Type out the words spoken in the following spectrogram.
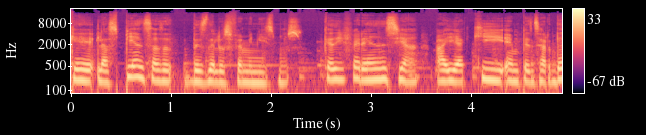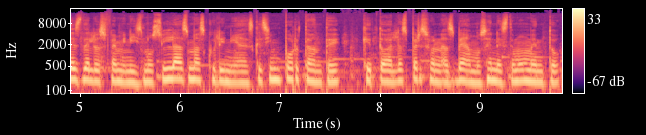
que las piensas desde los feminismos. ¿Qué diferencia hay aquí en pensar desde los feminismos las masculinidades que es importante que todas las personas veamos en este momento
